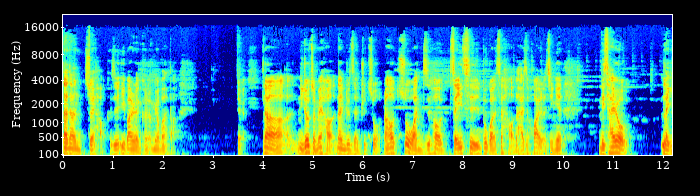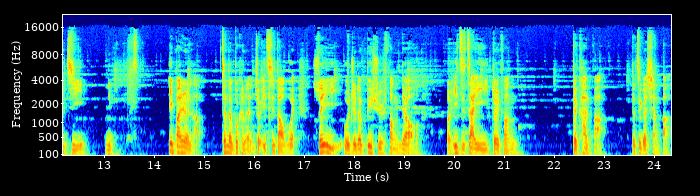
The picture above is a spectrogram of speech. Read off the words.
那当然最好。可是，一般人可能没有办法。对，那你就准备好了，那你就只能去做。然后做完之后，这一次不管是好的还是坏的经验，你才有累积。你一般人啊，真的不可能就一次到位。所以，我觉得必须放掉，呃，一直在意对方的看法。的这个想法，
